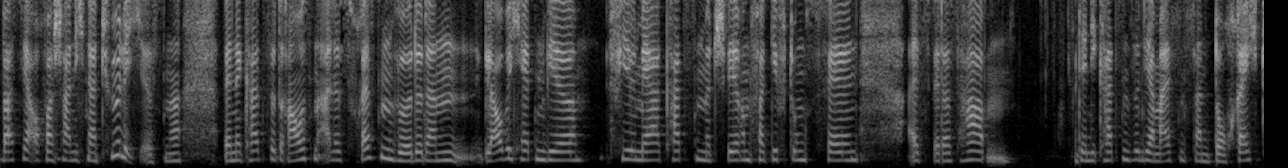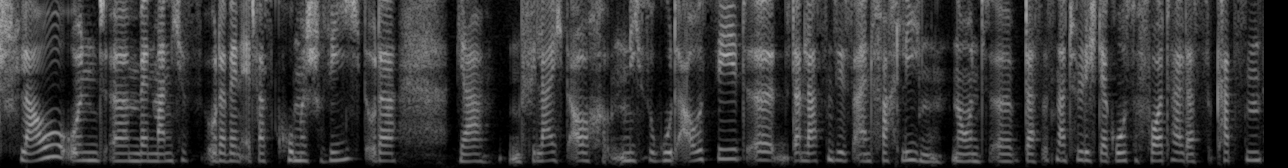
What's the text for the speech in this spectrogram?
was ja auch wahrscheinlich natürlich ist. Ne? Wenn eine Katze draußen alles fressen würde, dann glaube ich, hätten wir viel mehr Katzen mit schweren Vergiftungsfällen, als wir das haben. Denn die Katzen sind ja meistens dann doch recht schlau und ähm, wenn manches oder wenn etwas komisch riecht oder ja, vielleicht auch nicht so gut aussieht, äh, dann lassen sie es einfach liegen. Ne? Und äh, das ist natürlich der große Vorteil, dass Katzen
